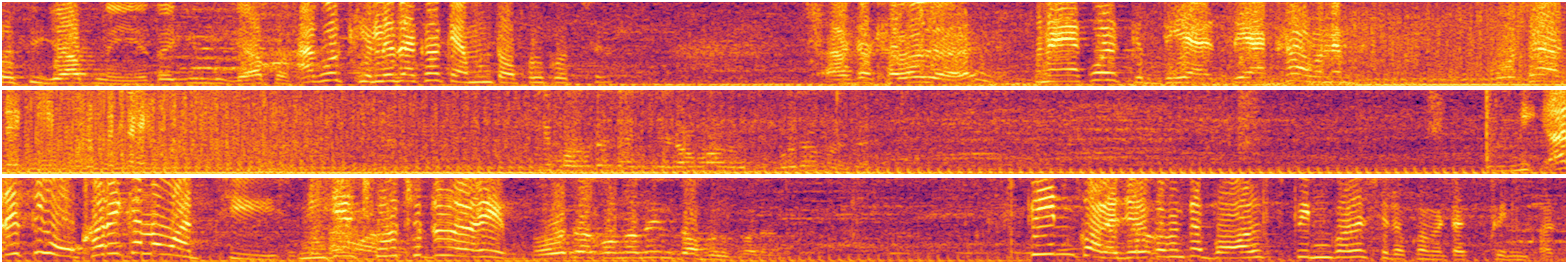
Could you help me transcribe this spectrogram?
বেশি গ্যাপ নেই এটাই কিন্তু গ্যাপ আছে। একবার খেলে দেখা কেমন টপল করছে। একা খেলা যায়? মানে একবার দেখা মানে বোঝা আগে কি বলতে চাইছিস কি বলতে চাইছি এরকম ভাবে বোঝানো যায় নি- আরে তুই ওখানে মারছিস নিজের ছোট ছোট ওটা কোনোদিন ডাবল করে স্পিন করে যেরকম একটা বল স্পিন করে সেরকম এটা স্পিন করে।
